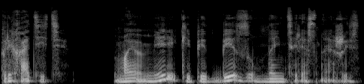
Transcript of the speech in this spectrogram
Приходите. В моем мире кипит безумно интересная жизнь.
